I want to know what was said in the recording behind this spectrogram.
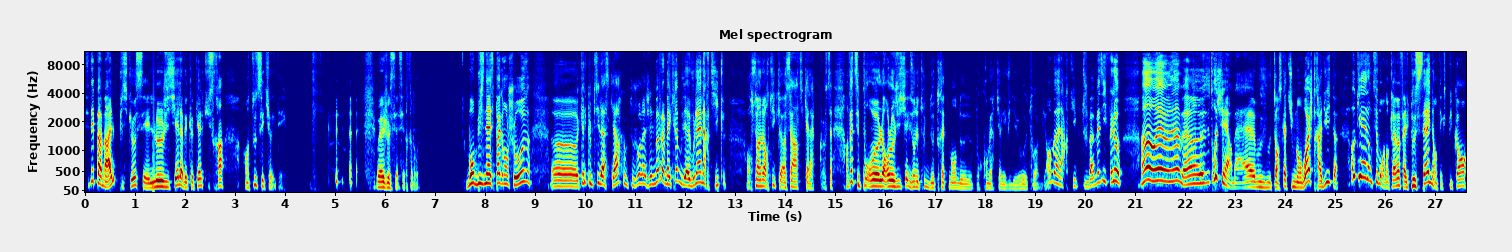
c'était pas mal, puisque c'est le logiciel avec lequel tu seras en toute sécurité. ouais, je sais, c'est très drôle. Bon, business, pas grand chose. Euh, quelques petits lascars, comme toujours. Là, j'ai une meuf, elle m'a écrit, elle voulait un article. Alors, c'est un article, c'est un article à la. En fait, c'est pour euh, leur logiciel. Ils ont des trucs de traitement de, pour convertir les vidéos et tout. Bien, on veut un article. Bah, vas-y, fais-le. Ah, ouais, bah, euh, c'est trop cher. Bah, dans ce cas, tu me l'envoies, je traduis. Ok, donc c'est bon. Donc, la meuf, elle te saigne en t'expliquant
